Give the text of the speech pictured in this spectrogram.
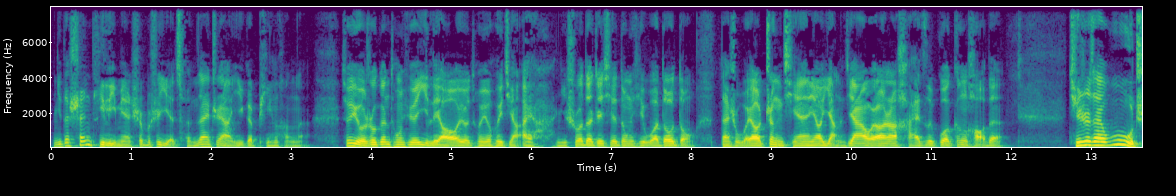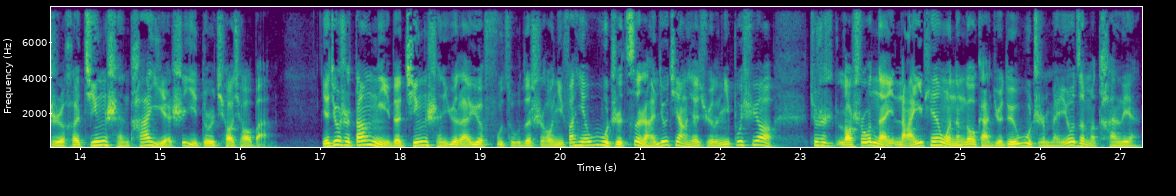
你的身体里面是不是也存在这样一个平衡呢？所以有时候跟同学一聊，有同学会讲：“哎呀，你说的这些东西我都懂，但是我要挣钱，要养家，我要让孩子过更好的。”其实，在物质和精神，它也是一对跷跷板。也就是当你的精神越来越富足的时候，你发现物质自然就降下去了。你不需要，就是老师，我哪哪一天我能够感觉对物质没有这么贪恋？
